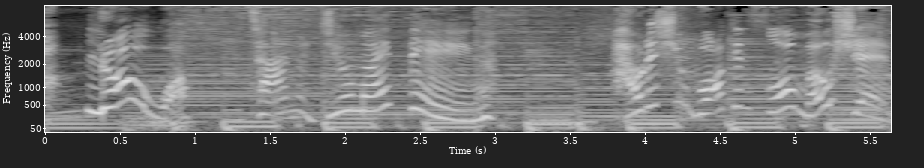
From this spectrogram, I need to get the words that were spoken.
no! Time to do my thing. How does she walk in slow motion?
